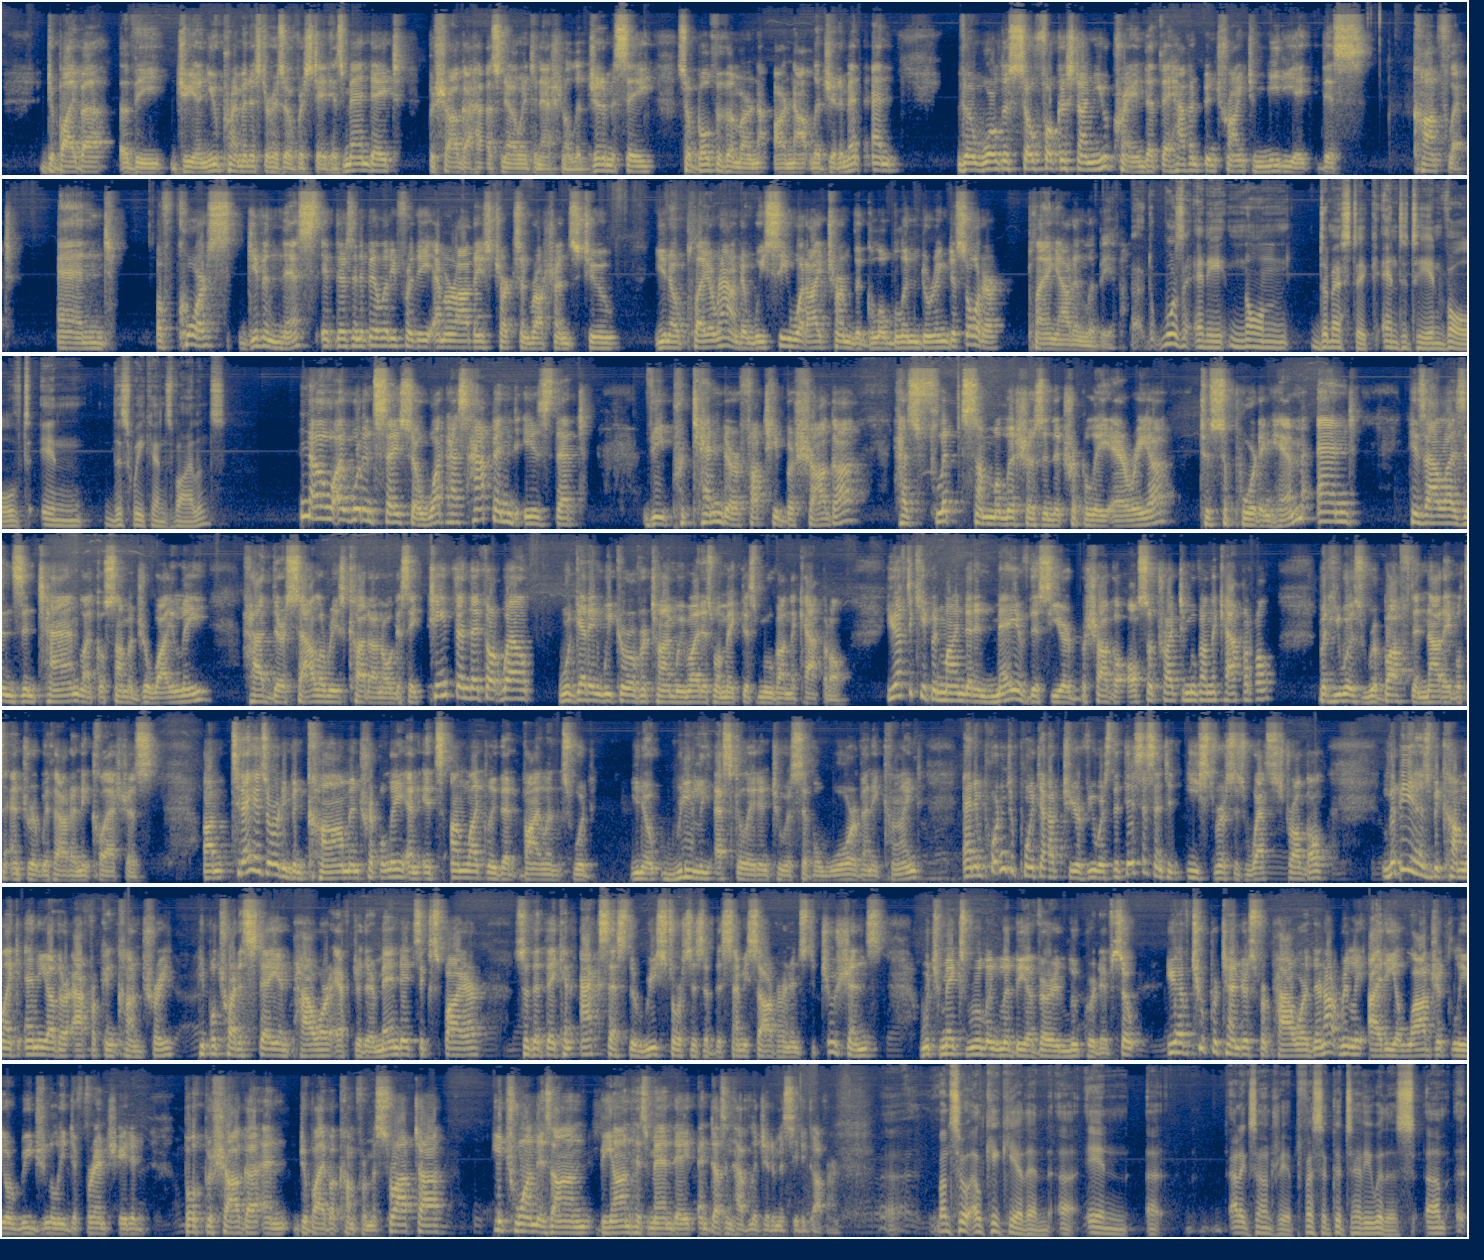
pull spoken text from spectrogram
Dbeibeh, the GNU prime minister, has overstayed his mandate. Bashagha has no international legitimacy. So both of them are not, are not legitimate. And the world is so focused on Ukraine that they haven't been trying to mediate this conflict. And of course, given this, it, there's an ability for the Emiratis, Turks, and Russians to, you know, play around. And we see what I term the global enduring disorder playing out in Libya. Uh, was there any non domestic entity involved in this weekend's violence? No, I wouldn't say so. What has happened is that the pretender Fathi Bashagha has flipped some militias in the Tripoli area to supporting him. And his allies in Zintan, like Osama Jawaili, had their salaries cut on August 18th. And they thought, well, we're getting weaker over time. We might as well make this move on the capital. You have to keep in mind that in May of this year, Bashagha also tried to move on the capital, but he was rebuffed and not able to enter it without any clashes. Um, today has already been calm in Tripoli, and it's unlikely that violence would, you know, really escalate into a civil war of any kind. And important to point out to your viewers that this isn't an East versus West struggle. Libya has become like any other African country. People try to stay in power after their mandates expire so that they can access the resources of the semi sovereign institutions, which makes ruling Libya very lucrative. So you have two pretenders for power. They're not really ideologically or regionally differentiated. Both Bashagha and Dubaiba come from Misrata. Each one is on beyond his mandate and doesn't have legitimacy to govern. Uh, Mansour Al Kikhia, then, uh, in uh, Alexandria. Professor, good to have you with us. Um, uh,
